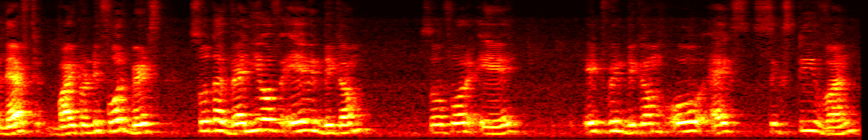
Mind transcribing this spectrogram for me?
left by 24 bits. So the value of A will become so for A it will become OX61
